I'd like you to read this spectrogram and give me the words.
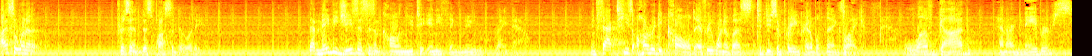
I also want to present this possibility that maybe Jesus isn't calling you to anything new right now. In fact, he's already called every one of us to do some pretty incredible things like love God and our neighbors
